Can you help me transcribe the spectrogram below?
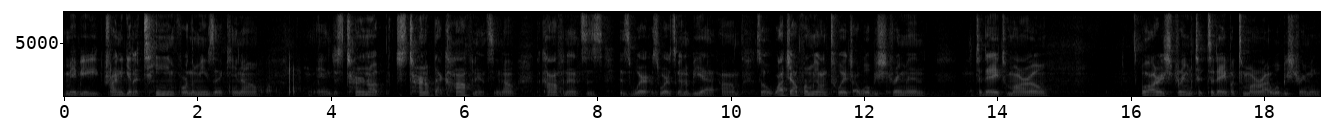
Maybe trying to get a team for the music, you know and just turn up just turn up that confidence you know the confidence is is where is where it's going to be at um, so watch out for me on twitch i will be streaming today tomorrow well i already streamed today but tomorrow i will be streaming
